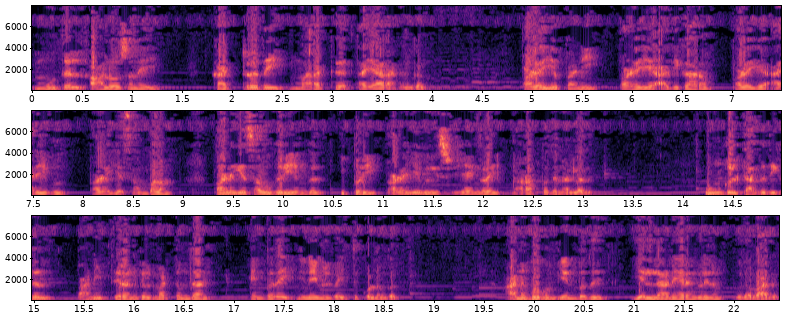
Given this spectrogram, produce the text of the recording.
முதல் ஆலோசனை கற்றதை மறக்க தயாராகுங்கள். பழைய பணி பழைய அதிகாரம் பழைய அறிவு பழைய சம்பளம் பழைய சௌகரியங்கள் இப்படி பழைய விஷயங்களை மறப்பது நல்லது. உங்கள் தகுதிகள் பணி திறன்கள் மட்டும்தான் என்பதை நினைவில் வைத்துக் கொள்ளுங்கள். அனுபவம் என்பது எல்லா நேரங்களிலும் உதவாது.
